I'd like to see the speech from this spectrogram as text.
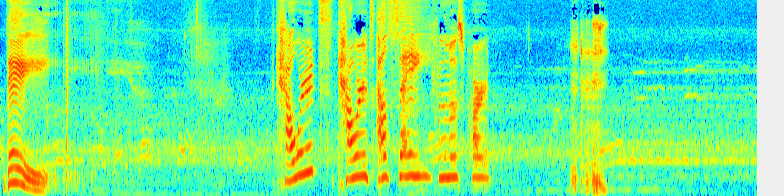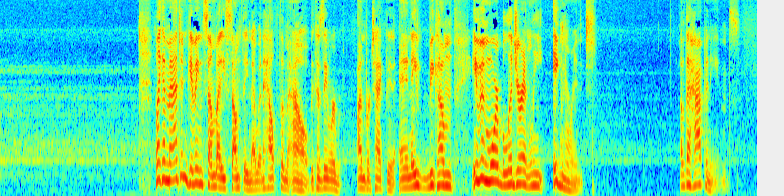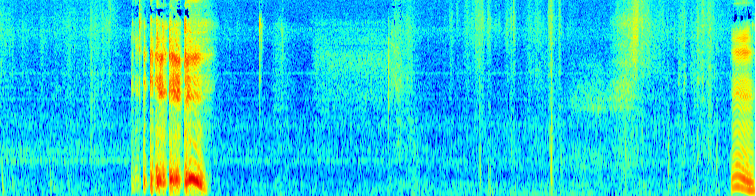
They cowards. Cowards, I'll say, for the most part. like, imagine giving somebody something that would help them out because they were unprotected and they become even more belligerently ignorant of the happenings. Hmm.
